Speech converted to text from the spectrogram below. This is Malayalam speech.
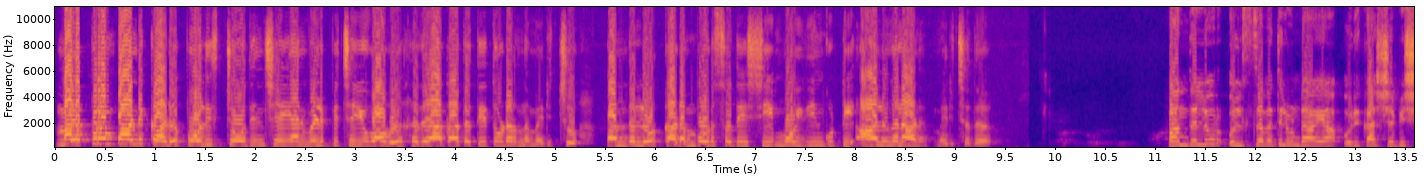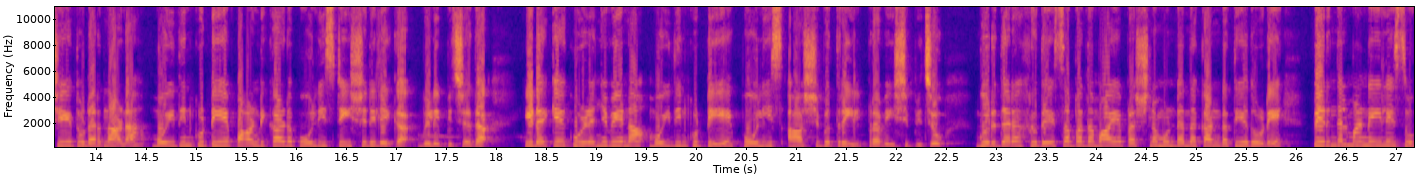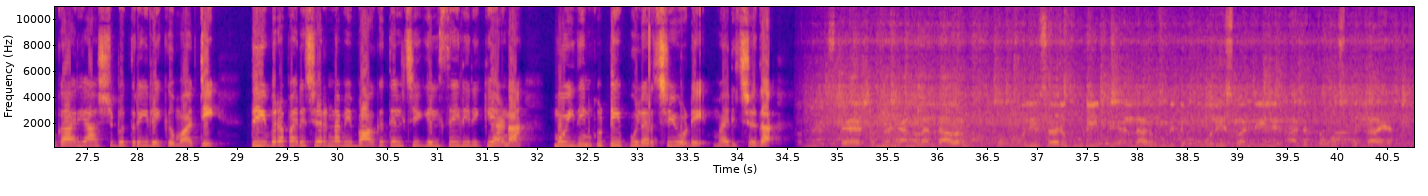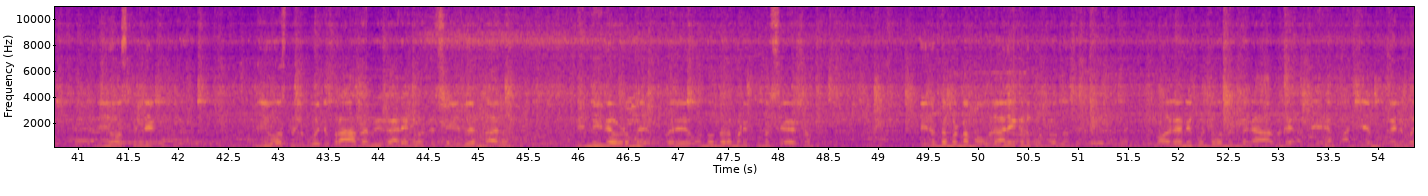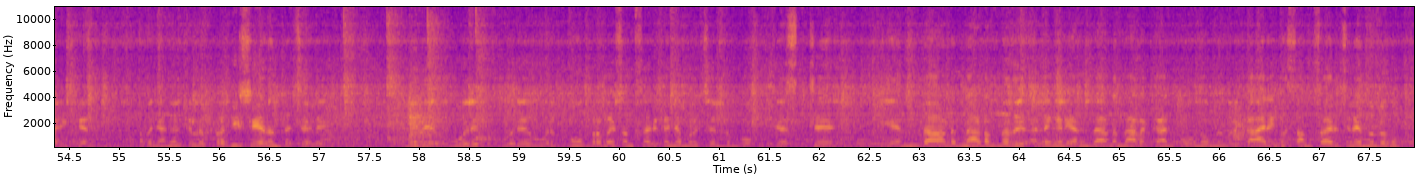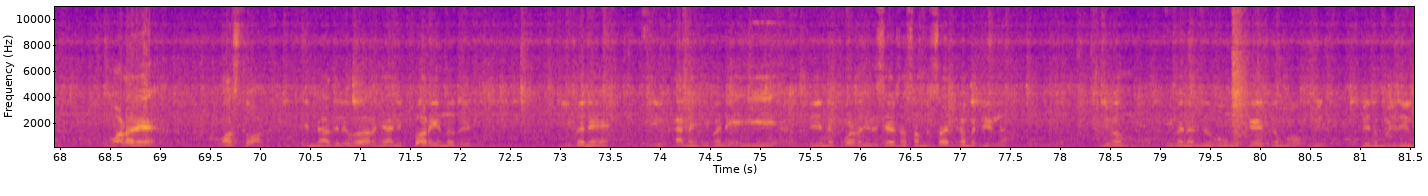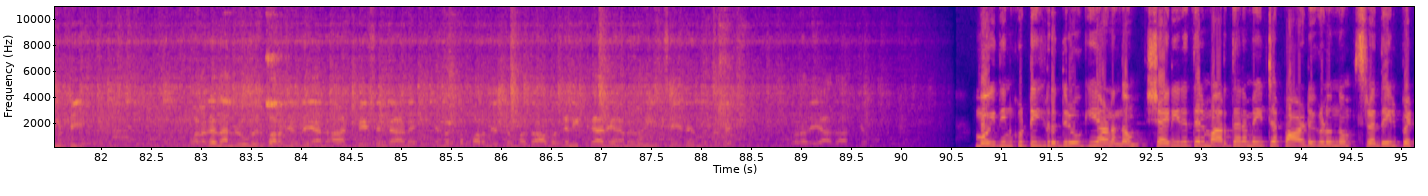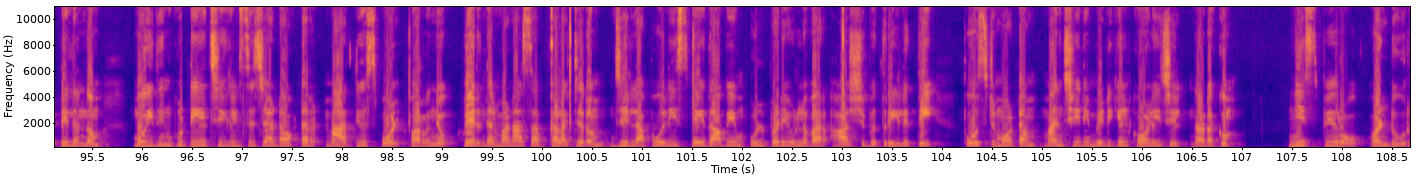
മലപ്പുറം പാണ്ടിക്കാട് പോലീസ് ചോദ്യം ചെയ്യാൻ വിളിപ്പിച്ച യുവാവ് ഹൃദയാഘാതത്തെ തുടർന്ന് മരിച്ചു. പന്തല്ലൂർ കടമ്പോട് സ്വദേശി മൊയ്തീൻകുട്ടി ആലുങ്ങലാണ് മരിച്ചത്. പന്തല്ലൂർ ഉത്സവത്തിലുണ്ടായ ഒരു കശപിശയെ തുടർന്നാണ് മൊയ്തീൻകുട്ടിയെ പാണ്ടിക്കാട് പോലീസ് സ്റ്റേഷനിലേക്ക് വിളിപ്പിച്ചത്. ഇടയ്ക്ക് കുഴഞ്ഞു വീണ മൊയ്തീൻകുട്ടിയെ പോലീസ് ആശുപത്രിയിൽ പ്രവേശിപ്പിച്ചു. ഗുരുതര ഹൃദയസംബന്ധമായ പ്രശ്നമുണ്ടെന്ന് കണ്ടെത്തിയതോടെ പെരിന്തൽമണ്ണയിലെ സ്വകാര്യ ആശുപത്രിയിലേക്ക് മാറ്റി. തീവ്രപരിചരണ വിഭാഗത്തിൽ ചികിത്സയിലിരിക്കെയാണ് മൊയ്തീൻകുട്ടി പുലർച്ചെയോടെ മരിച്ചത്. സ്റ്റേഷനിൽ ഞങ്ങൾ എല്ലാവരും പോലീസുകാർ കൂടിയിട്ട് എല്ലാവരും കൂടിയിട്ട് പോലീസ് വണ്ടിയിൽ അടുത്ത ഹോസ്പിറ്റലായ ന്യൂ ഹോസ്പിറ്റലിലേക്ക് പോയി. ന്യൂ ഹോസ്പിറ്റലിൽ പോയിട്ട് പ്രാഥമിക കാര്യങ്ങളൊക്കെ ചെയ്തു എന്നാലും പിന്നീട് അവിടുന്ന് ഒരു ഒന്നൊന്നര മണിക്കൂറിന് ശേഷം തിരുവനന്തപുരം മൗലാലിക്കാണ് കൊണ്ടുവന്നത്. മൗലാലി കൊണ്ടുവന്നിരുന്ന രാവിലെ അദ്ദേഹം അഞ്ചേ മുക്കാൽ മരിക്കുകയാണ് അപ്പോൾ ഞങ്ങൾക്കുള്ള പ്രതിഷേധം എന്താ വെച്ചാൽ ഇത് ഒരു ഒരു ഒരു കോംപ്രമൈസ് സംസാരിക്കാൻ നമ്മൾ ചെല്ലുമ്പോൾ ജസ്റ്റ് എന്താണ് നടന്നത് അല്ലെങ്കിൽ എന്താണ് നടക്കാൻ പോകുന്ന ഒരു കാര്യങ്ങൾ സംസാരിച്ചില്ല എന്നുള്ളതും വളരെ വാസ്തവമാണ്. പിന്നെ അതിൽ വേറെ ഞാനിപ്പോൾ അറിയുന്നത് ഇവനെ ഈ കാരണം ഇവന് ഈ പിന്നെ കുഴഞ്ഞതിന് ശേഷം സംസാരിക്കാൻ പറ്റിയില്ല. ഇവൻ ഇവനത് റൂമിൽ കയറ്റുമ്പോൾ ഈ പിന്നെ മൊയ്തീൻകുട്ടി വളരെ നല്ല രൂപത്തിൽ പറഞ്ഞിട്ട് ഞാൻ ഹാർട്ട് ആണ് എന്നൊക്കെ പറഞ്ഞിട്ടും അത് അവഗണിക്കാതെയാണ് ഈ ചെയ്തതെന്നുള്ളത് വളരെ യാഥാർത്ഥ്യമാണ്. മൊയ്തീൻകുട്ടി ഹൃദ്രോഗിയാണെന്നും ശരീരത്തിൽ മർദ്ദനമേറ്റ പാടുകളൊന്നും ശ്രദ്ധയിൽപ്പെട്ടില്ലെന്നും മൊയ്തീൻകുട്ടിയെ ചികിത്സിച്ച ഡോക്ടർ മാത്യൂസ് പോൾ പറഞ്ഞു. പെരിന്തൽമണ്ണ സബ് കളക്ടറും ജില്ലാ പോലീസ് മേധാവിയും ഉൾപ്പെടെയുള്ളവർ ആശുപത്രിയിലെത്തി. പോസ്റ്റ്മോർട്ടം മഞ്ചേരി മെഡിക്കൽ കോളേജിൽ നടക്കും. News bureau Wandoor.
